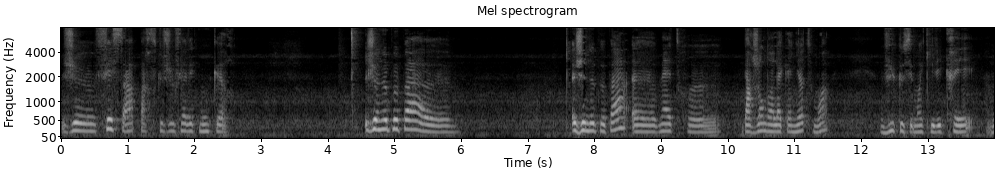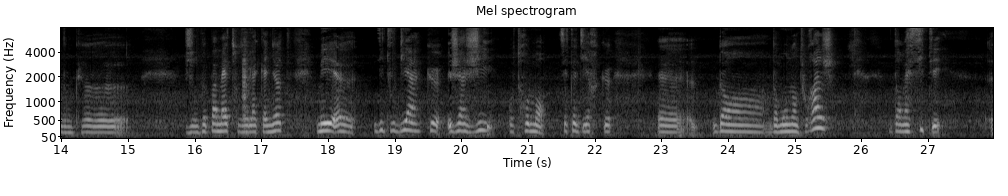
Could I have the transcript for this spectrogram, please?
Je fais ça parce que je le fais avec mon cœur. Je ne peux pas, je ne peux pas mettre d'argent dans la cagnotte, moi, vu que c'est moi qui l'ai créé. Donc, je ne peux pas mettre de la cagnotte, mais euh, dites-vous bien que j'agis autrement. C'est-à-dire que euh, dans, mon entourage, dans ma cité, euh,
